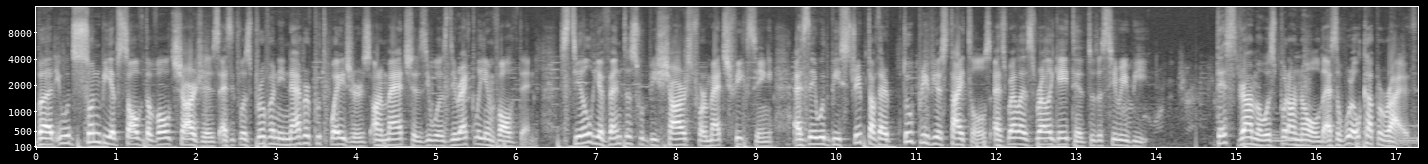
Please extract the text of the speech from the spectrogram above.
but he would soon be absolved of all charges as it was proven he never put wagers on matches he was directly involved in. Still, Juventus would be charged for match fixing as they would be stripped of their two previous titles as well as relegated to the Serie B. This drama was put on hold as the World Cup arrived.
